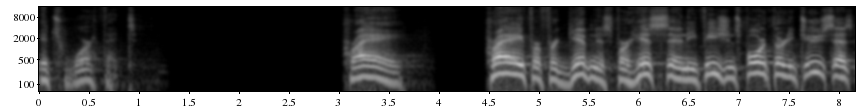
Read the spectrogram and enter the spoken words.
it's worth it. Pray. Pray for forgiveness for his sin. Ephesians 4:32 says,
